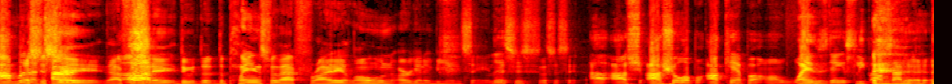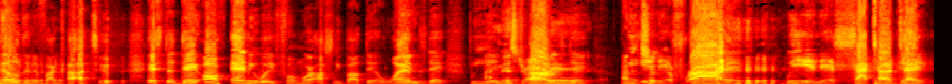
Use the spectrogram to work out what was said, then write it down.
I'm gonna Let's just say that up. Friday, dude. The the plans for that Friday alone are gonna be insane. Let's just let's just say that. I'll I'll, sh- I'll show up on. I'll camp out on Wednesday and sleep outside of the building if I got to. It's the day off, anyways. From where I'll sleep out there Wednesday. We in miss there driving. Thursday. I- We so- in there Friday. we in there Saturday.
